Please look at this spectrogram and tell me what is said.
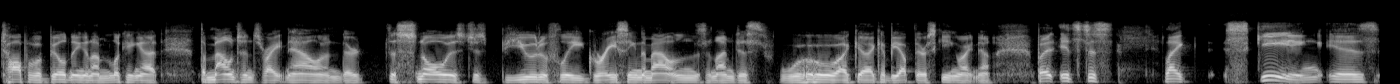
top of a building, and I'm looking at the mountains right now, and they're the snow is just beautifully gracing the mountains, and I'm just whoa! I could, I could be up there skiing right now, but it's just like skiing is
